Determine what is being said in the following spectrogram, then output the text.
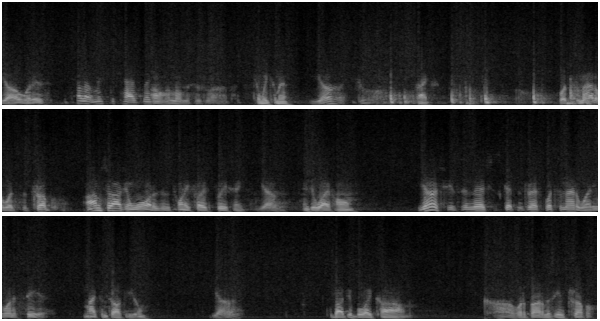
Yeah, what is it? Hello, Mr. Paslick. Oh, hello, Mrs. Lobb. Can we come in? Yeah, sure. Thanks. What's the matter? What's the trouble? I'm Sergeant Waters of the 21st Precinct. Yeah? Is your wife home? Yeah, she's in there. She's getting dressed. What's the matter? Why do you want to see her? I can talk to you. Yeah? It's about your boy, Carl. Carl, what about him? Is he in trouble?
